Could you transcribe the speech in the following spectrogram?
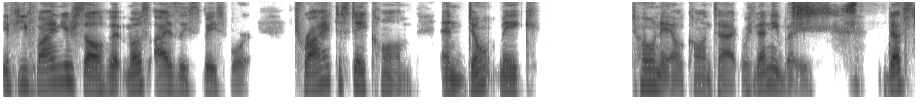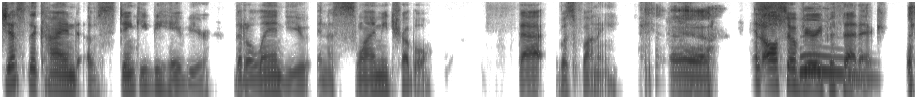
if you find yourself at Mos Eisley Spaceport, try to stay calm and don't make toenail contact with anybody. That's just the kind of stinky behavior that'll land you in a slimy trouble. That was funny Yeah. and also very pathetic. Do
